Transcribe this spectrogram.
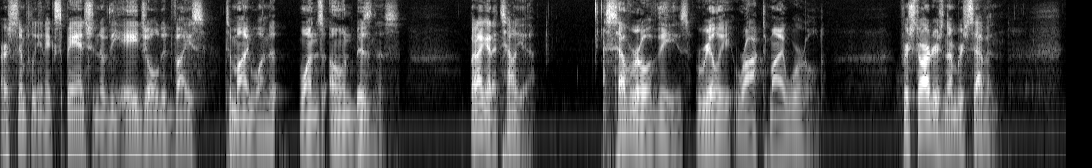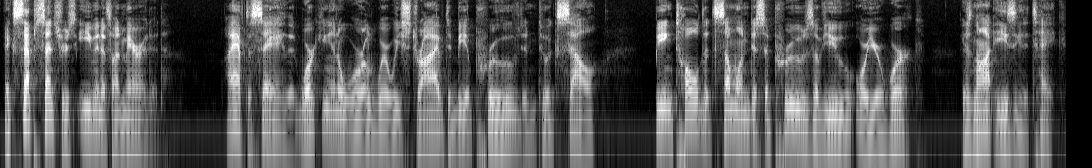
are simply an expansion of the age old advice to mind one, one's own business. But I got to tell you, several of these really rocked my world. For starters, number 7, accept censures even if unmerited. I have to say that working in a world where we strive to be approved and to excel, being told that someone disapproves of you or your work is not easy to take,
